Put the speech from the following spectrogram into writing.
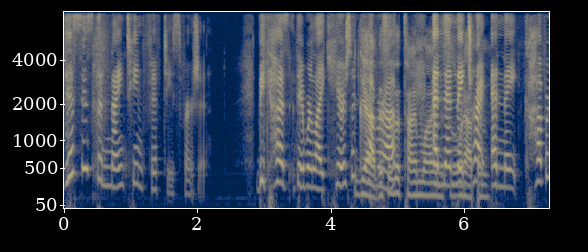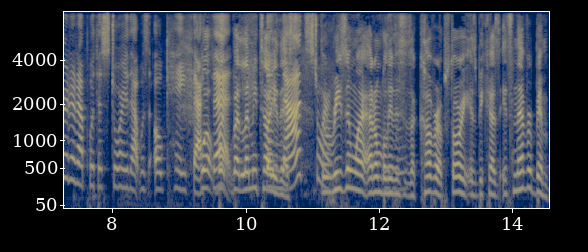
this is the 1950s version. Because they were like, here's a Yeah, cover this is up, a timeline, and then is they tried and they covered it up with a story that was okay back Well, then. but but let me tell Then you this: Mm-hmm. the reason why I don't believe this is a cover up story is because it's never been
